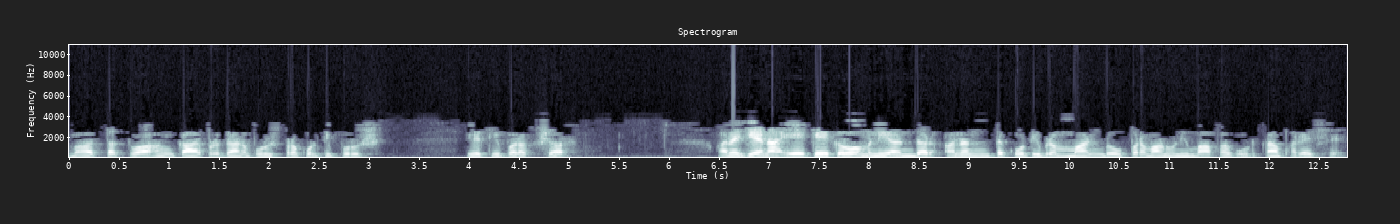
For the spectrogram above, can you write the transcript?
મહત્તત્વ, અહંકાર, પ્રધાન પુરુષ, પ્રકૃતિ પુરુષ. એથી પર અક્ષર. અને જેના એક એક રોમની અંદર અનંત કોટી બ્રહ્માંડો પરમાણુની માફક ઉડતા ફરે છે.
